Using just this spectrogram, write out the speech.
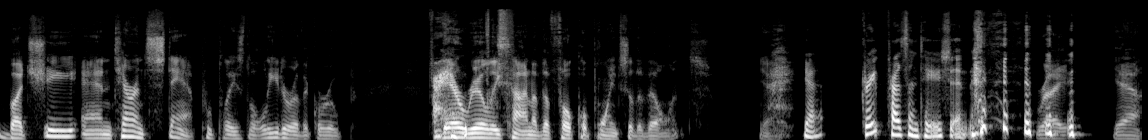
but she and Terence Stamp, who plays the leader of the group, they're really kind of the focal points of the villains. Yeah. Yeah. Great presentation. Right. Yeah.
